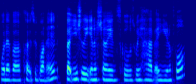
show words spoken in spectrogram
whatever clothes we wanted. But usually in Australian schools we have a uniform.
